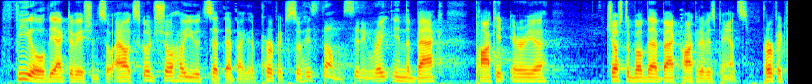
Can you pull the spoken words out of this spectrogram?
Feel the activation. So Alex, go and show how you would set that back there. Perfect. So his thumb sitting right in the back pocket area just above that back pocket of his pants. Perfect.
